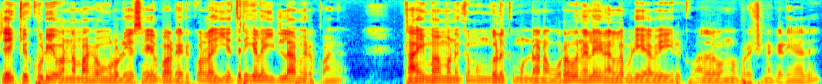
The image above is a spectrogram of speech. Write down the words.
ஜெயிக்கக்கூடிய வண்ணமாக உங்களுடைய செயல்பாடு இருக்கும். இல்லை எதிரிகளே இல்லாமல் இருப்பாங்க. தாய்மாமனுக்கும் உங்களுக்கும் உண்டான உறவு நிலை நல்லபடியாகவே இருக்கும். அதில் ஒன்றும் பிரச்சனை கிடையாது.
